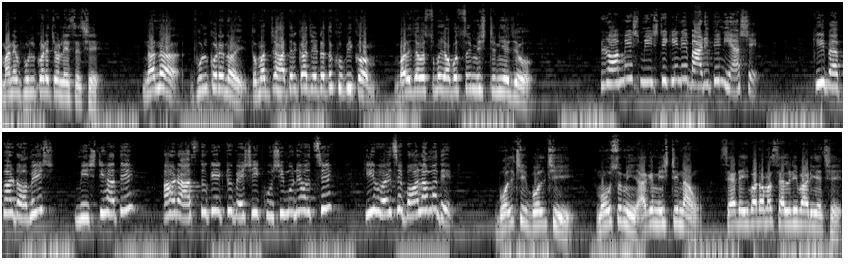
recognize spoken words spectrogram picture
মানে ভুল করে চলে এসেছে। না না ভুল করে নয়। তোমার যে হাতের কাজ এটা তো খুবই কম। বাড়ি যাওয়ার সময় অবশ্যই মিষ্টি নিয়ে যেও। রমেশ মিষ্টি কিনে বাড়িতে নিয়ে আসে। কি ব্যাপার রমেশ? মিষ্টি হাতে? আর আজ তোকে একটু বেশি খুশি মনে হচ্ছে? কি হয়েছে বল আমাদের। বলছি বলছি। মৌসুমি আগে মিষ্টি নাও। স্যার এইবার আমার স্যালারি বাড়িয়েছে।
